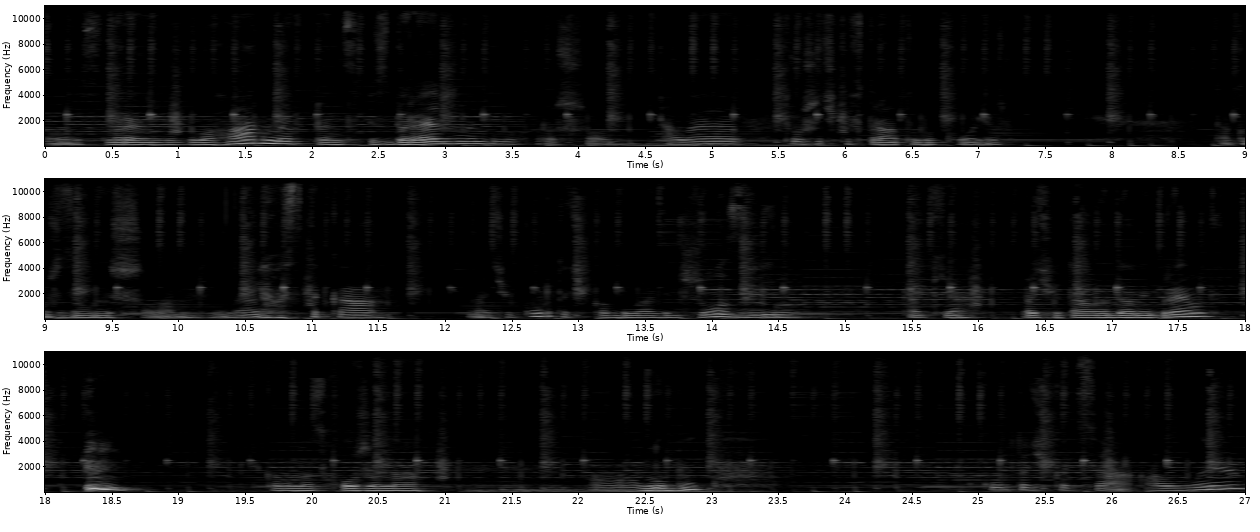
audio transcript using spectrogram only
Ось мережево було гарне, в принципі, збережене було хорошо, але трошечки втратило колір. Також залишила. Далі ось така, наче курточка була від Joslin. Так я прочитала даний бренд. Яка вона схожа на нубук. Курточка ця, але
